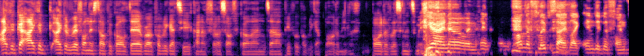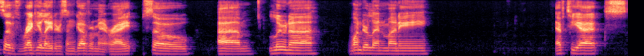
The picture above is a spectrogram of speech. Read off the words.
I could get, I could, I could riff on this topic all day, but I'd probably get too kind of philosophical, and uh, people probably get bored of me, bored of listening to me. yeah, I know. And, and on the flip side, like in the defense of regulators and government, right? So, um, Luna, Wonderland Money, FTX,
